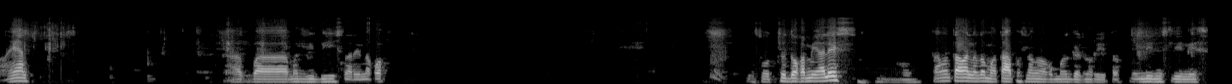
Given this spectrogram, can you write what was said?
Mga yan. At uh, magbibihis na rin ako. Mas 8 daw kami alis. Tama-tama lang to, matapos lang ako mag ano rito. Maglinis-linis.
